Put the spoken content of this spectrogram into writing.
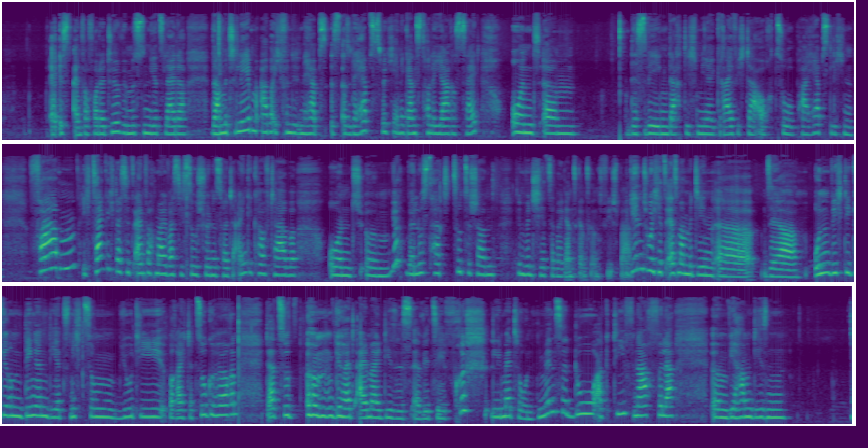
Er ist einfach vor der Tür. Wir müssen jetzt leider damit leben, aber ich finde den Herbst ist, also der Herbst ist wirklich eine ganz tolle Jahreszeit und ähm, Deswegen dachte ich mir, greife ich da auch zu ein paar herbstlichen Farben. Ich zeige euch das jetzt einfach mal, was ich so Schönes heute eingekauft habe. Und ähm, ja, wer Lust hat zuzuschauen, dem wünsche ich jetzt dabei ganz, ganz, ganz viel Spaß. Beginnen tue ich jetzt erstmal mit den äh, sehr unwichtigeren Dingen, die jetzt nicht zum Beauty-Bereich dazugehören. Dazu ähm, gehört einmal dieses äh, WC Frisch Limette und Minze Duo Aktiv Nachfüller. Ähm, wir haben diesen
